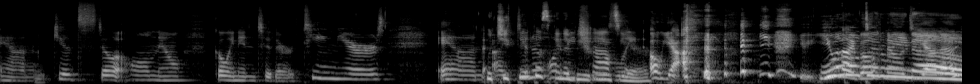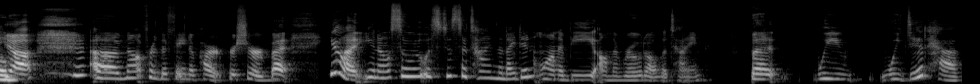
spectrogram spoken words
and kids still at home now going into their teen years. And Which you I think is going to be, be easier. Oh yeah. you, you and I both know, know, Yeah. Uh, not for the faint of heart, for sure. But yeah, you know, so it was just a time that I didn't want to be on the road all the time. But we we did have,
